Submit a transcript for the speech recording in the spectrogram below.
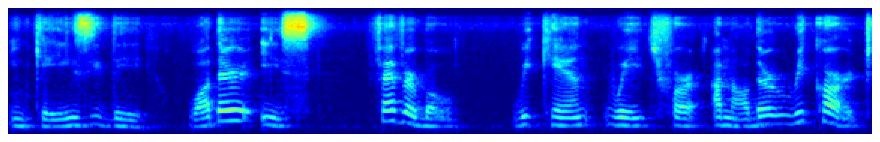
In case the weather is favorable, we can wait for another record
